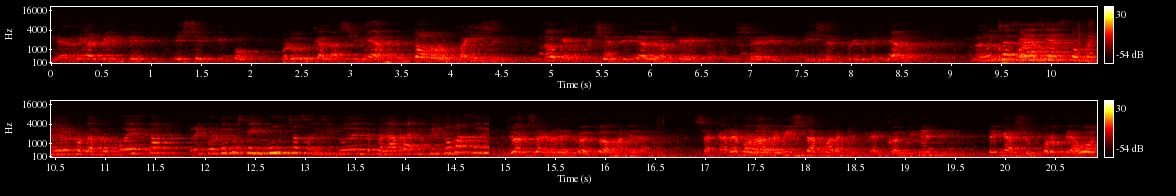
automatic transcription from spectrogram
que realmente ese equipo produzca las ideas de todos los países, no que escuchen ideas de los que se dicen privilegiados. Muchas gracias, compañero, por la propuesta. Recordemos que hay muchas solicitudes de palabra y que no va a ser... Yo les agradezco de todas maneras. Sacaremos la revista para que el continente tenga su propia voz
